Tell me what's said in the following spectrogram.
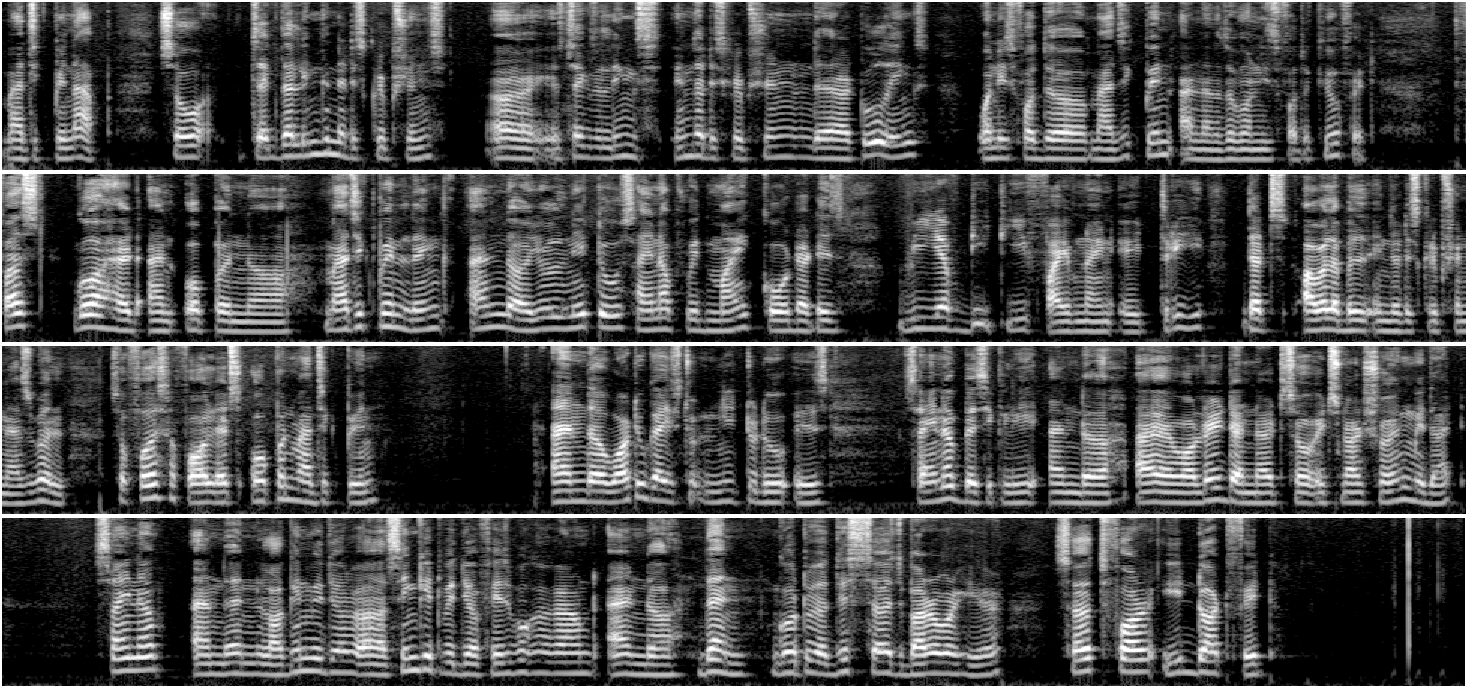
Magic Pin app. So check the link in the descriptions. Uh, check the links in the description. There are two links. One is for the Magic Pin and another one is for the CureFit. First, go ahead and open uh, Magic Pin link, and uh, you'll need to sign up with my code that is VFDT5983. That's available in the description as well. So first of all, let's open Magic Pin and uh, what you guys to need to do is sign up basically and uh, I have already done that so it's not showing me that. Sign up and then log in with your uh, sync it with your Facebook account and uh, then go to this search bar over here. Search for eat.fit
